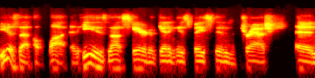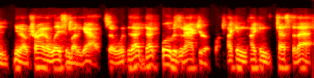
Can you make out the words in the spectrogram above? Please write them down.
He does that a lot, and he is not scared of getting his face in the trash and you know trying to lay somebody out. So that that quote is an accurate one. I can I can test to that,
